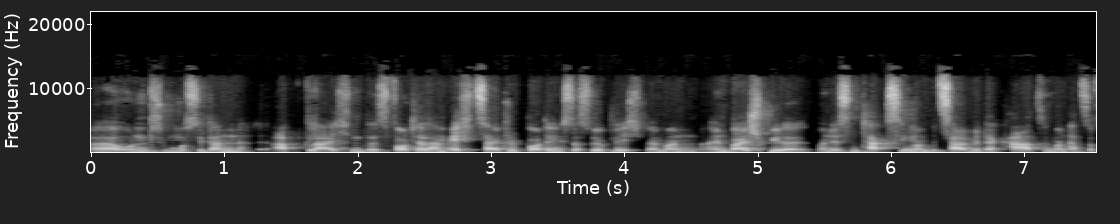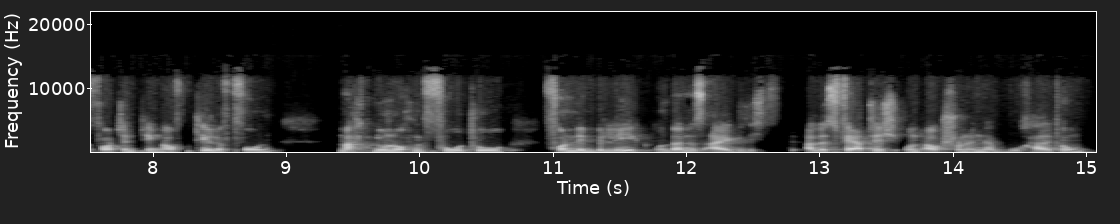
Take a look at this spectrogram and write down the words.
äh, und muss sie dann abgleichen. Das Vorteil am Echtzeit-Reporting ist das wirklich, wenn man ein Beispiel, man ist im Taxi, man bezahlt mit der Karte, man hat sofort den Ping auf dem Telefon, macht nur noch ein Foto von dem Beleg und dann ist eigentlich alles fertig und auch schon in der Buchhaltung.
